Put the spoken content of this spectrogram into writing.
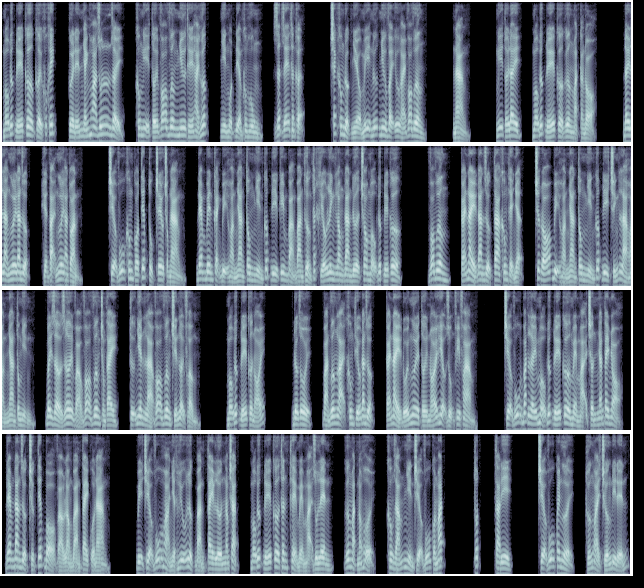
Mậu đức đế cơ cười khúc khích, cười đến nhánh hoa run rẩy không nghĩ tới võ vương như thế hài hước, nhìn một điểm không hùng, rất dễ thân cận. Trách không được nhiều mỹ nữ như vậy ưu ái võ vương. Nàng, nghĩ tới đây, mẫu đức đế cơ gương mặt càng đỏ. Đây là ngươi đan dược, hiện tại ngươi an toàn. Triệu vũ không có tiếp tục t r e o chọc nàng, đem bên cạnh bị hoàn nhan tông nhìn cướp đi kim bảng ban thưởng thất khiếu linh long đan đưa cho mẫu đức đế cơ. Võ vương, cái này đan dược ta không thể nhận, trước đó bị hoàn nhan tông nhìn cướp đi chính là hoàn nhan tông nhìn, bây giờ rơi vào võ vương trong tay, tự nhiên là võ vương chiến lợi phẩm. Mẫu đức đế cơ nói. Được rồi bản vương lại không thiếu đan dược, cái này đối ngươi tới nói hiệu dụng phi phạm triệu vũ bắt lấy mẫu đức đế cơ mềm mại chân nhắn tay nhỏ, đem đan dược trực tiếp bỏ vào lòng bàn tay của nàng. Bị triệu vũ hỏa nhiệt hữu lực bàn tay lớn nắm chặt, mẫu đức đế cơ thân thể mềm mại run lên, gương mặt nóng hổi, không dám nhìn triệu vũ con mắt. T ố t ta đi. Triệu vũ quay người, hướng ngoài trướng đi đến.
